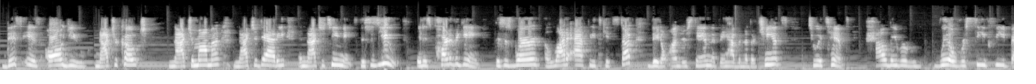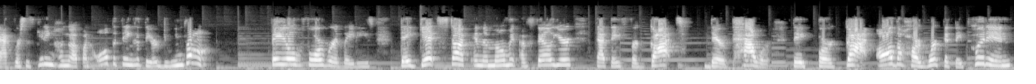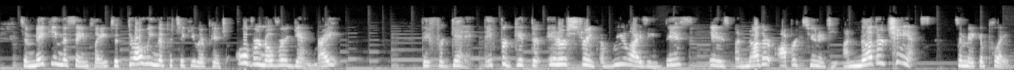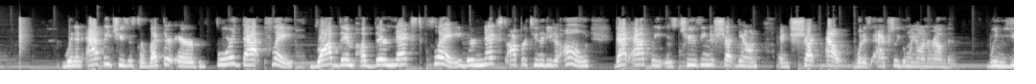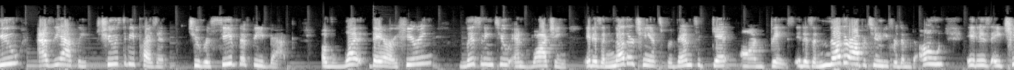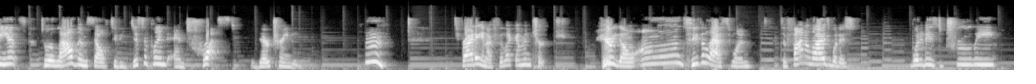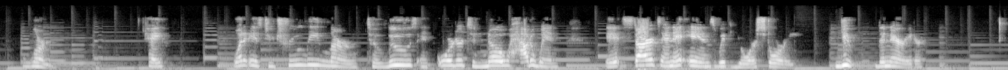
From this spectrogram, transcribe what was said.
This is all you, not your coach, not your mama, not your daddy, and not your teammates. This is you. It is part of the game. This is where a lot of athletes get stuck. They don't understand that they have another chance to attempt how they re- will receive feedback versus getting hung up on all the things that they are doing wrong. Fail forward, ladies. They get stuck in the moment of failure that they forgot their power. They forgot all the hard work that they put in to making the same play, to throwing the particular pitch over and over again, right? They forget it. They forget their inner strength of realizing this is another opportunity, another chance to make a play. When an athlete chooses to let their error before that play rob them of their next play, their next opportunity to own, that athlete is choosing to shut down and shut out what is actually going on around them. When you, as the athlete, choose to be present to receive the feedback of what they are hearing, listening to, and watching, it is another chance for them to get on base. It is another opportunity for them to own. It is a chance to allow themselves to be disciplined and trust their training. Hmm. It's Friday and I feel like I'm in church. Here we go on to the last one to finalize what is what it is to truly learn. Okay? What it is to truly learn to lose in order to know how to win. It starts and it ends with your story. You, the narrator.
